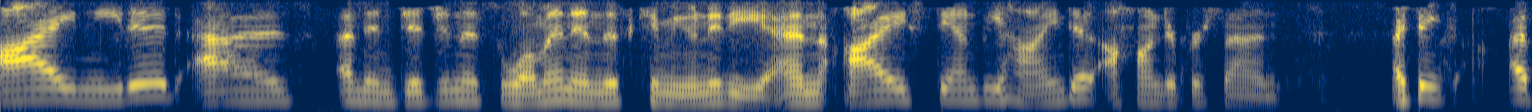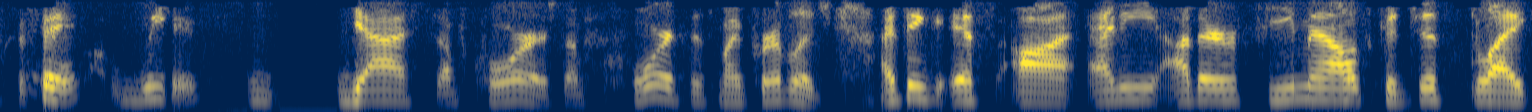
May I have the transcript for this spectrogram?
I needed as an Indigenous woman in this community, and I stand behind it a hundred percent. I think I think we Yes, of course, of course, it's my privilege. I think if uh, any other females could just like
